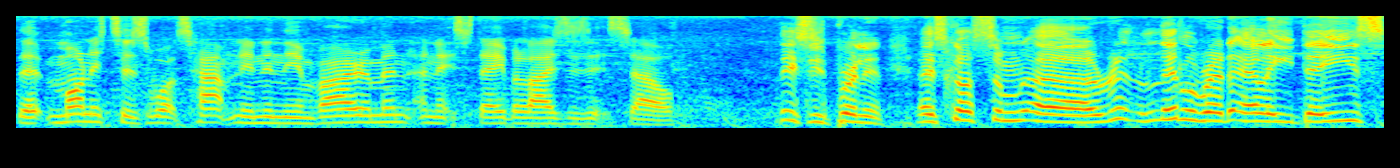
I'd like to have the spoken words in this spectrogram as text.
that monitors what's happening in the environment and it stabilizes itself. This is brilliant. It's got some uh, little red LEDs,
